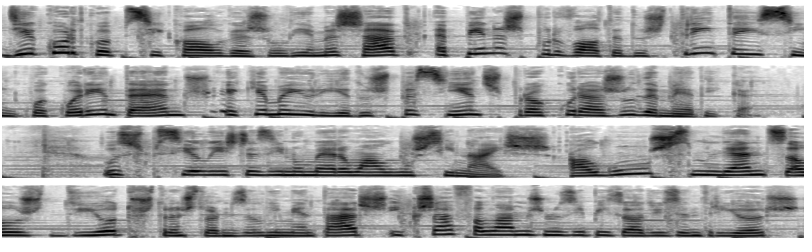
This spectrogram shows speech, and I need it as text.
De acordo com a psicóloga Júlia Machado, apenas por volta dos 35 a 40 anos é que a maioria dos pacientes procura ajuda médica. Os especialistas enumeram alguns sinais, alguns semelhantes aos de outros transtornos alimentares e que já falámos nos episódios anteriores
